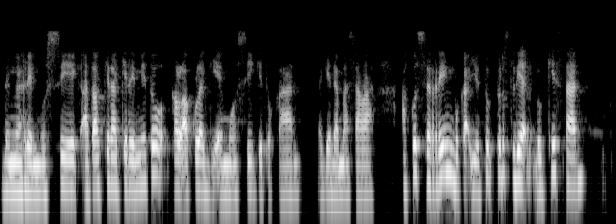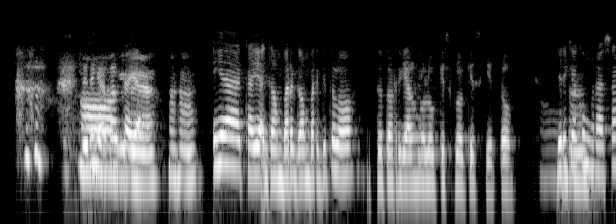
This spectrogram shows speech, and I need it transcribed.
dengerin musik atau akhir-akhir ini tuh kalau aku lagi emosi gitu kan lagi ada masalah aku sering buka YouTube terus lihat lukisan jadi nggak Oh, tahu gitu kayak ya. Iya kayak gambar-gambar gitu loh tutorial ngelukis-ngelukis gitu jadi kayak aku ngerasa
